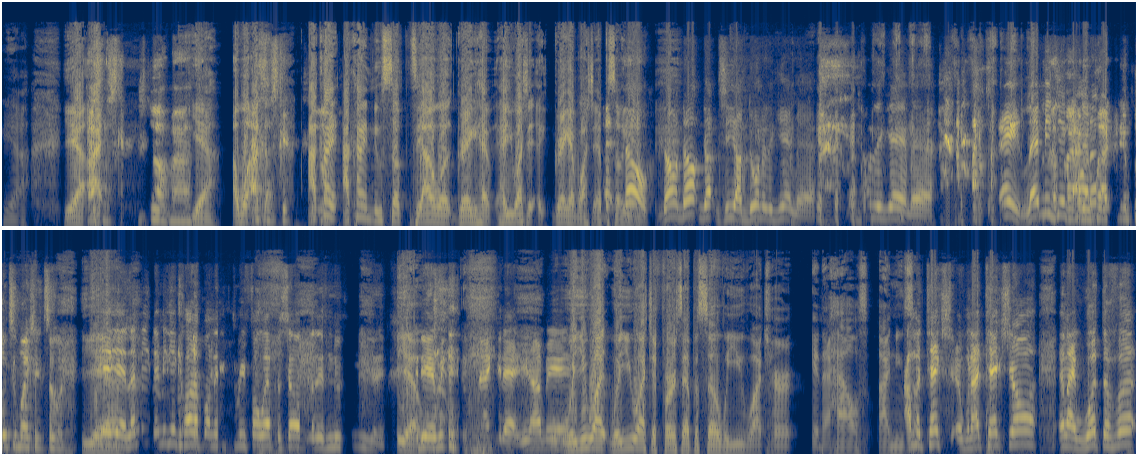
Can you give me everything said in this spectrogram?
Yeah. Yeah. That's I, some scary stuff, man. yeah. Uh, Well, I, That's some scary I kind I kind of knew something. See, I don't want Greg have have you watched it? Greg have watched the episode no, don't, don't, don't. See, y'all doing it again, man. Y'all doing it again, man. hey, let me That's get why I caught didn't, up. put, I didn't put too much into it. Yeah, Yeah. yeah. Let me let me get caught up on these three, four episodes of this new season. Yeah. And then we can get back to that. You know what I mean? When you watch when you watch the first episode, when you watch her in the house, I knew I'm gonna text when I text y'all and like, what the fuck?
